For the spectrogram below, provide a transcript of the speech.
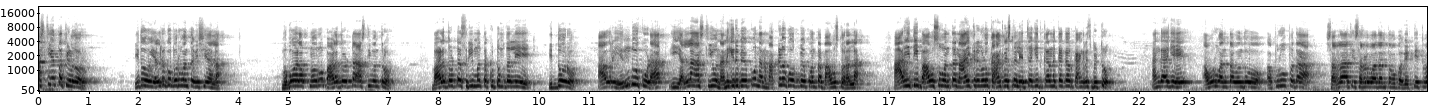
ಆಸ್ತಿ ಅಂತ ತಿಳಿದವರು. ಇದು ಎಲ್ರಿಗೂ ಬರುವಂಥ ವಿಷಯ ಅಲ್ಲ. ಮುಗೋಳಪ್ಪನವರು ಭಾಳ ದೊಡ್ಡ ಆಸ್ತಿವಂತರು. ಭಾಳ ದೊಡ್ಡ ಶ್ರೀಮಂತ ಕುಟುಂಬದಲ್ಲಿ ಇದ್ದವರು ಆದರೆ ಎಂದೂ ಕೂಡ ಈ ಎಲ್ಲ ಆಸ್ತಿಯು ನನಗಿರಬೇಕು, ನನ್ನ ಮಕ್ಕಳಿಗೆ ಹೋಗಬೇಕು ಅಂತ ಭಾವಿಸ್ತೋರಲ್ಲ ಆ ರೀತಿ ಭಾವಿಸುವಂಥ ನಾಯಕರುಗಳು ಕಾಂಗ್ರೆಸ್ನಲ್ಲಿ ಹೆಚ್ಚಾಗಿದ್ದ ಕಾರಣಕ್ಕಾಗಿ ಅವ್ರು ಕಾಂಗ್ರೆಸ್ ಬಿಟ್ಟರು ಹಂಗಾಗಿ ಅವರು ಅಂಥ ಒಂದು ಅಪರೂಪದ ಸರಳಾತಿ ಸರಳವಾದಂಥ ಒಬ್ಬ ವ್ಯಕ್ತಿತ್ವ,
